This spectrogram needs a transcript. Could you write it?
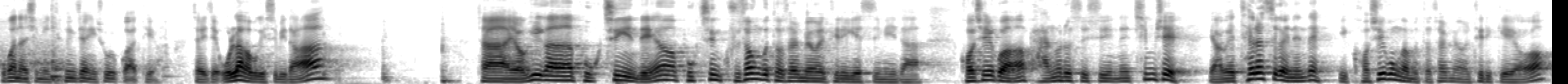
보관하시면 굉장히 좋을 것 같아요. 자, 이제 올라가 보겠습니다. 자, 여기가 복층인데요. 복층 구성부터 설명을 드리겠습니다. 거실과 방으로 쓸 수 있는 침실, 야외 테라스가 있는데 이 거실 공간부터 설명을 드릴게요.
